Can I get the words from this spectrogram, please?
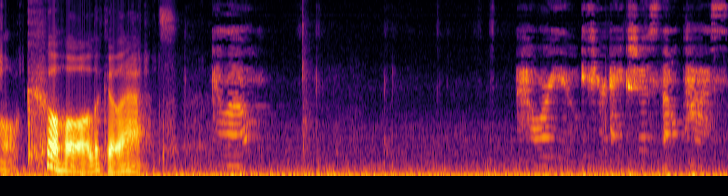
Oh god, look at that. Hello? How are you? If you're anxious, that'll pass.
